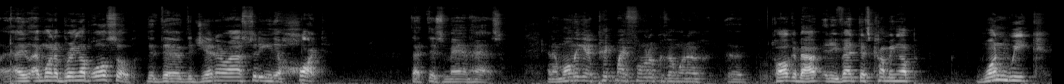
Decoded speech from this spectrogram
I, I want to bring up also the, the the generosity and the heart that this man has. And I'm only going to pick my phone up because I want to uh, talk about an event that's coming up one week,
